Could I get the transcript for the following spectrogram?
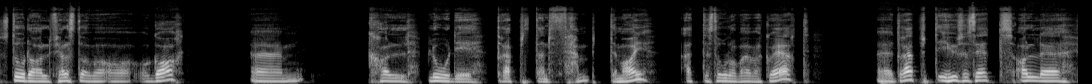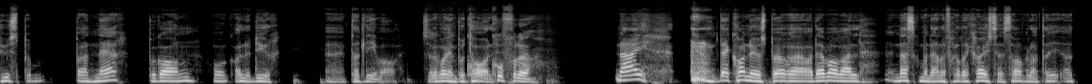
Stordal fjellstove og, og gard, eh, kaldblodig drept den 5. mai, etter Stordal var evakuert. Eh, drept i huset sitt, alle hus brent ned på gården, og alle dyr eh, tatt livet av. Så det var jo en brutal Hvorfor det? Nei, det kan jeg jo spørre, og det var vel nestkommanderende Fredrik Reise sa vel at, at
